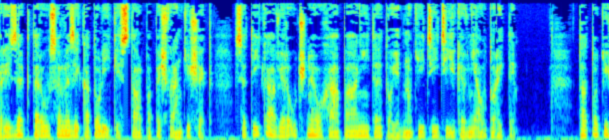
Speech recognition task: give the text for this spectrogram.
Krize, kterou se mezi katolíky stal papež František, se týká věroučného chápání této jednotící církevní autority. Ta totiž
